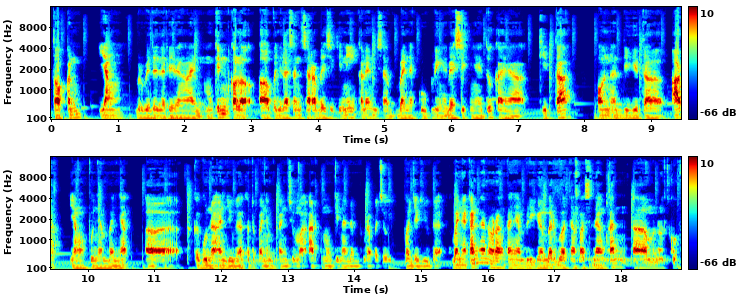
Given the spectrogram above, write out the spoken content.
token yang berbeda dari yang lain. Mungkin kalau eh, penjelasan secara basic ini kalian bisa banyak googling. ya. Basicnya itu kayak kita on a digital art yang punya banyak eh, kegunaan juga ke depannya bukan cuma art mungkin ada beberapa project juga. Kebanyakan kan orang tanya beli gambar buat apa, sedangkan eh, menurutku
